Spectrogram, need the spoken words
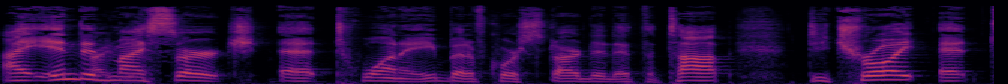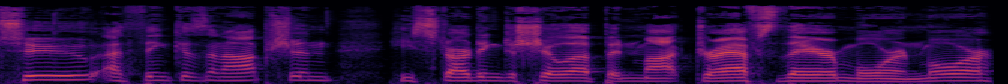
I ended my search at 20, but of course started at the top. Detroit at two, I think, is an option. He's starting to show up in mock drafts there more and more.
